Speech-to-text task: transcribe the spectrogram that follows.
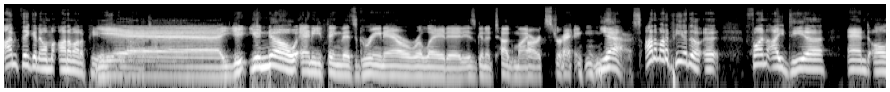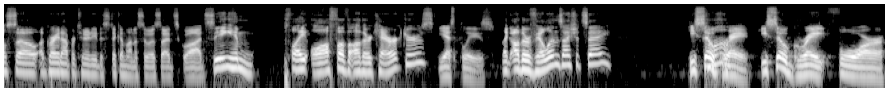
I'm thinking on- Onomatopoeia. to. Yeah, you you know anything that's Green Arrow related is gonna tug my heartstrings. Yes, onomatopoeia, uh, fun idea, and also a great opportunity to stick him on a Suicide Squad. Seeing him play off of other characters, Yes, please. like other villains, I should say. He's so great. He's so great for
